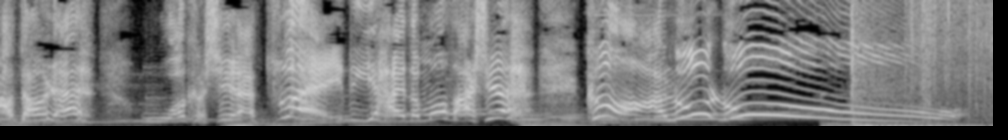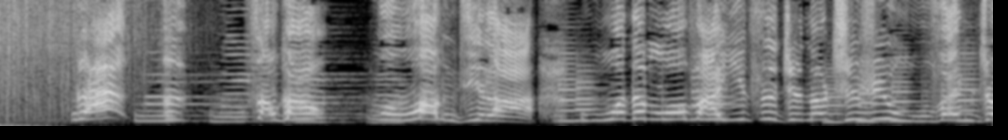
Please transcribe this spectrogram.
那当然，我可是最厉害的魔法师克鲁鲁。啊！呃，糟糕。我忘记了，我的魔法一次只能持续五分钟。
